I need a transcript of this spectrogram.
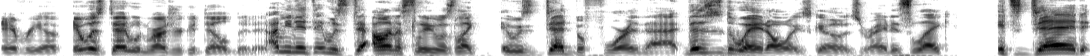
every other. It was dead when Roger Goodell did it. I mean, it, it was de- honestly, it was like it was dead before that. This is the way it always goes, right? It's like it's dead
